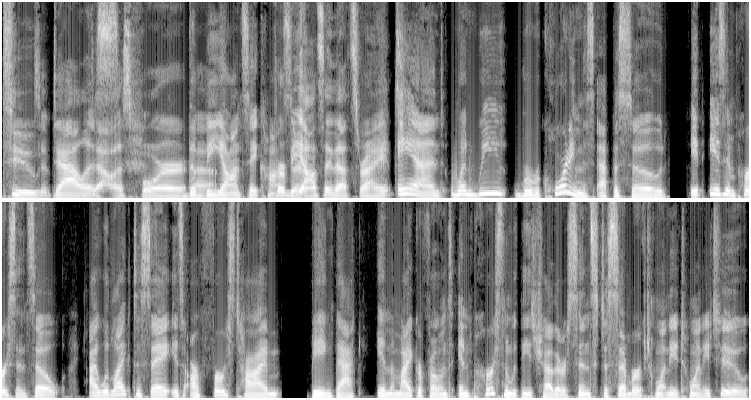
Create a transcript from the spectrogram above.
to, Dallas, Dallas for the uh, Beyonce concert. for. Beyonce. That's right. And when we were recording this episode, it is in person. So I would like to say it's our first time being back in the microphones in person with each other since December of 2022.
